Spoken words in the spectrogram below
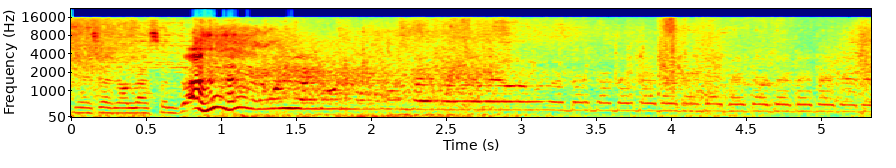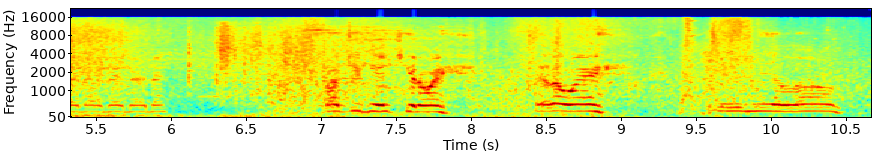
Yes, I know lessons. Fuck you, bitch. Get away. Get away. Leave me alone.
